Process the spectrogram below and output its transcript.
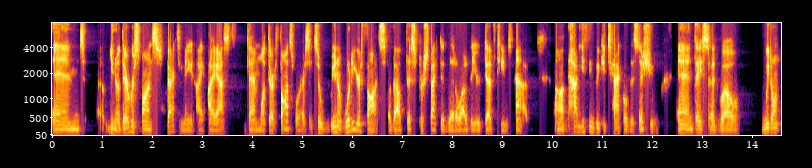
And uh, you know, their response back to me, I, I asked them what their thoughts were. I said, "So, you know, what are your thoughts about this perspective that a lot of the, your dev teams have? Um, how do you think we could tackle this issue?" And they said, "Well, we don't.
